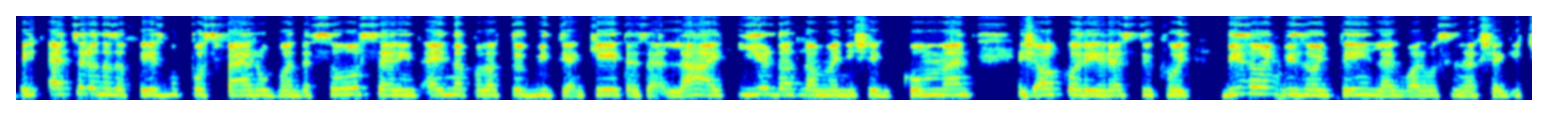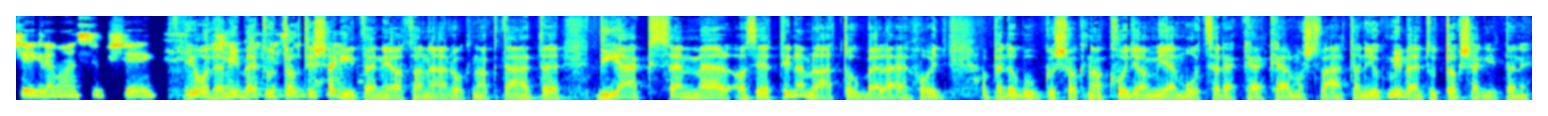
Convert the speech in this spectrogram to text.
és egyszerűen az a Facebook poszt felrobban, de szó szerint egy nap alatt több mint ilyen 2000 like, írdatlan mennyiségű komment, és akkor éreztük, hogy bizony-bizony tényleg valószínűleg segítségre van szükség. Jó, de miben tudtok ti segíteni a tanároknak? Tehát eh, diák szemmel azért ti nem láttok bele, hogy a pedagógusoknak hogyan, milyen módszerekkel kell most váltaniuk. Miben tudtok segíteni?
